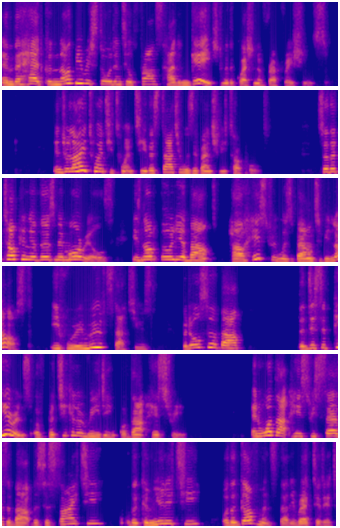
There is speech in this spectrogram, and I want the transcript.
and the head could not be restored until France had engaged with the question of reparations. In July 2020, the statue was eventually toppled. So the toppling of those memorials is not only about how history was bound to be lost if we removed statues, but also about the disappearance of particular reading of that history and what that history says about the society, the community, or the governments that erected it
